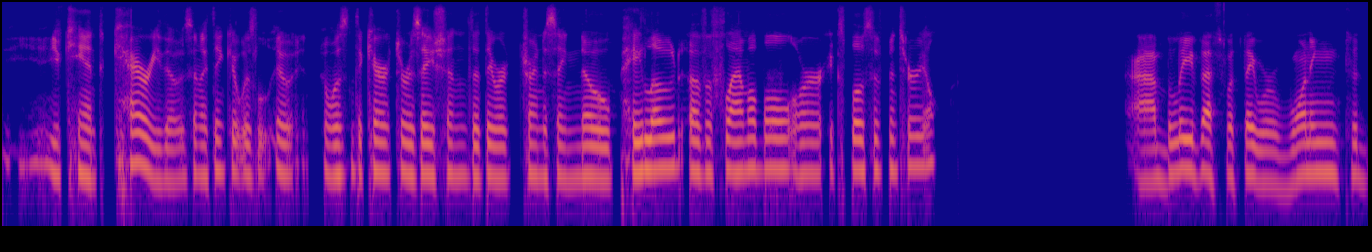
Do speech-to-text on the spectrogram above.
you can't carry those, and I think it was it wasn't the characterization that they were trying to say no payload of a flammable or explosive material. I believe that's what they were wanting to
